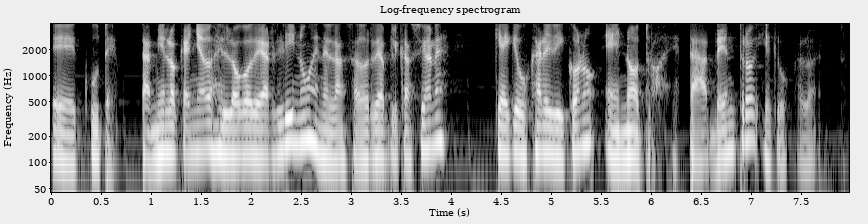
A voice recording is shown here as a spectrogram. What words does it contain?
eh, Qt. También lo que añado es el logo de Art Linux en el lanzador de aplicaciones, que hay que buscar el icono en otro. Está dentro y hay que buscarlo en otro.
